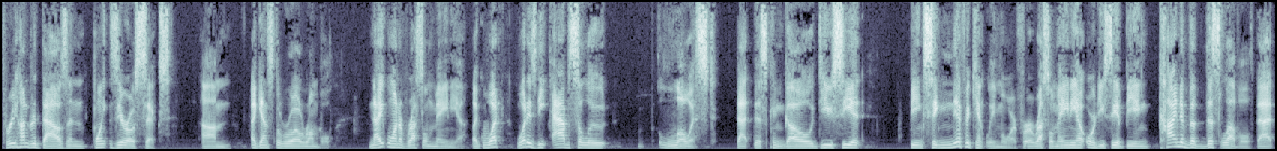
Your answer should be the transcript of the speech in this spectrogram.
300,000.06 um, against the Royal Rumble night one of WrestleMania. Like what what is the absolute lowest that this can go? Do you see it being significantly more for a WrestleMania, or do you see it being kind of the this level that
